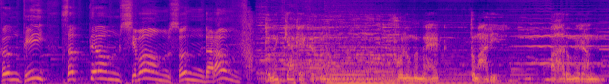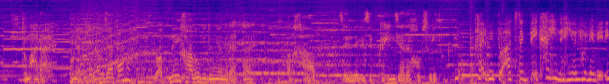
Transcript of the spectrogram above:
फ़िल्म थी सत्यम शिवम सुंदरम। तुम्हें क्या कहकर बुलाऊं? फूलों में महक तुम्हारी पहाड़ों में रंग तुम्हारा है। ये अकेला हो जाता है ना? तो अपने ही ख्वाबों की दुनिया में रहता है और ख्वाब ज़िंदगी से कहीं ज़्यादा खूबसूरत होते हैं। घर में तो आज तक देखा ही नहीं उन्होंने मेरी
